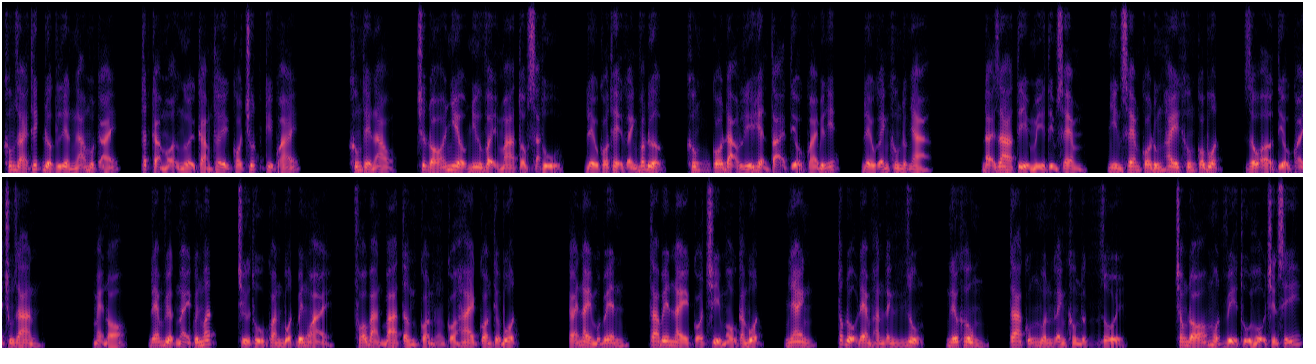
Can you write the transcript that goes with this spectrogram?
Không giải thích được liền ngã một cái tất cả mọi người cảm thấy có chút kỳ quái. Không thể nào, trước đó nhiều như vậy ma tộc xạ thủ, đều có thể gánh vác được, không có đạo lý hiện tại tiểu quái biến ít đều gánh không được nha. Đại gia tỉ mỉ tìm xem, nhìn xem có đúng hay không có bột giấu ở tiểu quái trung gian. Mẹ nó, đem việc này quên mất, trừ thủ quan bột bên ngoài, phó bản ba tầng còn có hai con tiểu bột cái này một bên, ta bên này có chỉ màu cam bột nhanh, tốc độ đem hắn đánh dụng, nếu không, ta cũng muốn gánh không được rồi. Trong đó một vị thủ hộ chiến sĩ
